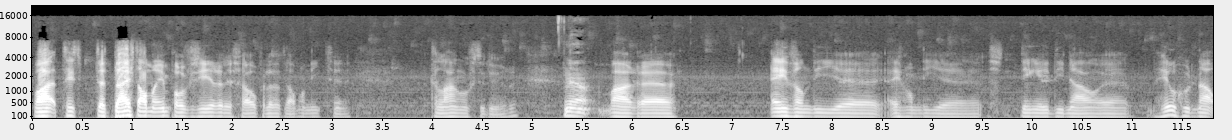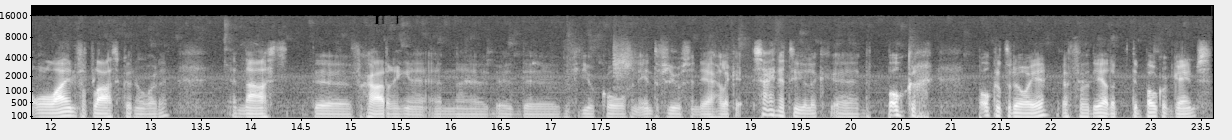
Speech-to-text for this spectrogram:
Maar het, is, het blijft allemaal improviseren, dus we hopen dat het allemaal niet eh, te lang hoeft te duren. Ja. Maar eh, een van die, eh, een van die dingen die nou heel goed naar online verplaatst kunnen worden. En naast de vergaderingen en de, de, de videocalls en interviews en dergelijke, zijn natuurlijk de poker, pokertoernooien, of eh, ja, de, de pokergames.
